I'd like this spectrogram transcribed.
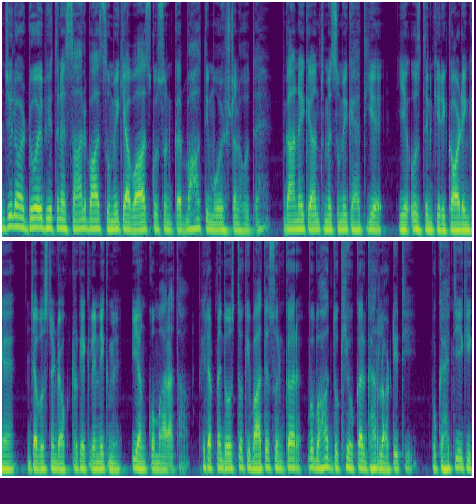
जिल और डोए भी इतने साल बाद सुमी की आवाज़ को सुनकर बहुत इमोशनल होते हैं। गाने के अंत में सुमी कहती है ये उस दिन की रिकॉर्डिंग है, जब उसने डॉक्टर के क्लिनिक में यंग को मारा था। फिर अपने दोस्तों की बातें सुनकर वो बहुत दुखी होकर घर लौटी थी। वो कहती है कि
